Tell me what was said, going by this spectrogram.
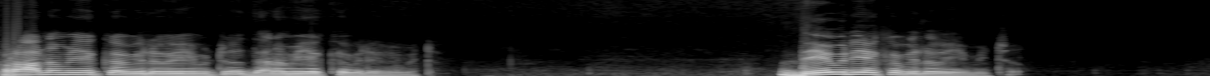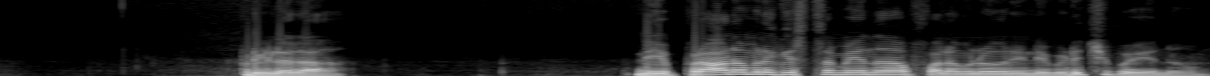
ప్రాణం యొక్క విలువ ఏమిటో ధనం యొక్క విలువ ఏమిటో దేవుని యొక్క విలువ ఏమిటో. ప్రియులరా నీ ప్రాణమునికి ఇష్టమైన ఫలములు నిన్ను విడిచిపోయాను.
